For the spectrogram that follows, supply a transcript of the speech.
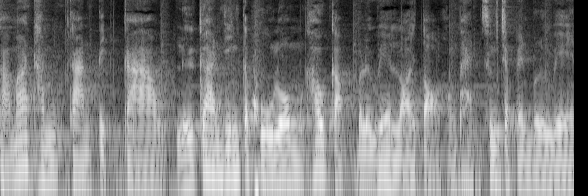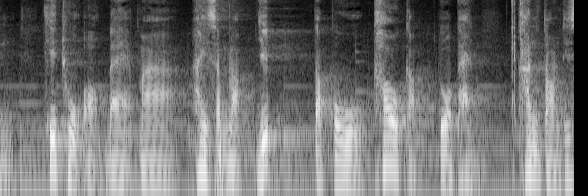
สามารถทำการติดกาว หรือการยิงตะปูลมเข้ากับบริเวณรอยต่อของแผ่น ซึ่งจะเป็นบริเวณที่ถูกออกแบบมา ให้สำหรับยึดตะปูเข้ากับตัวแผ่น ขั้นตอนที่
